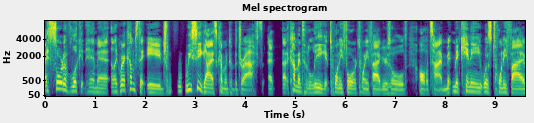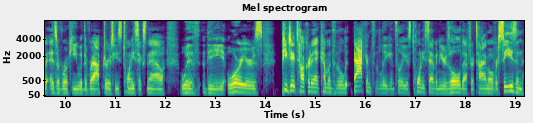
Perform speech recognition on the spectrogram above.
I sort of look at him at like when it comes to age, we see guys come into the draft at uh, come into the league at 24, 25 years old all the time. M- McKinnie was 25 as a rookie with the Raptors. He's 26 now with the Warriors. PJ Tucker didn't come into the back into the league until he was 27 years old after time overseas and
